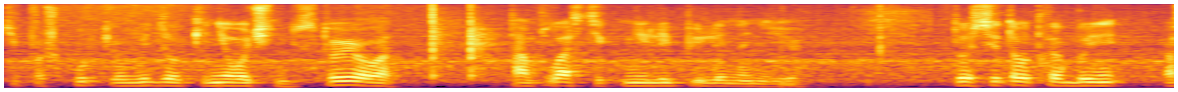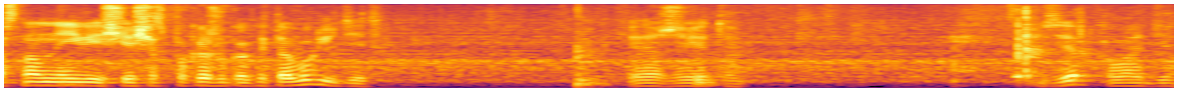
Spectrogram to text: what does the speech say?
типа шкурки выделки не очень стоило. Там пластик не лепили на нее. То есть это вот как бы основные вещи. Я сейчас покажу, как это выглядит. Я даже это зеркало одел.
